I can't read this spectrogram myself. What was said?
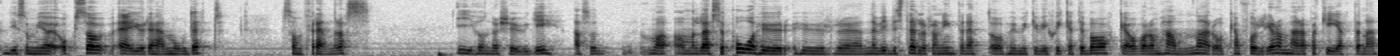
det som jag också är ju det här modet som förändras i 120. Alltså, om man läser på hur, hur, eh, när vi beställer från internet och hur mycket vi skickar tillbaka och var de hamnar och kan följa de här paketerna.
